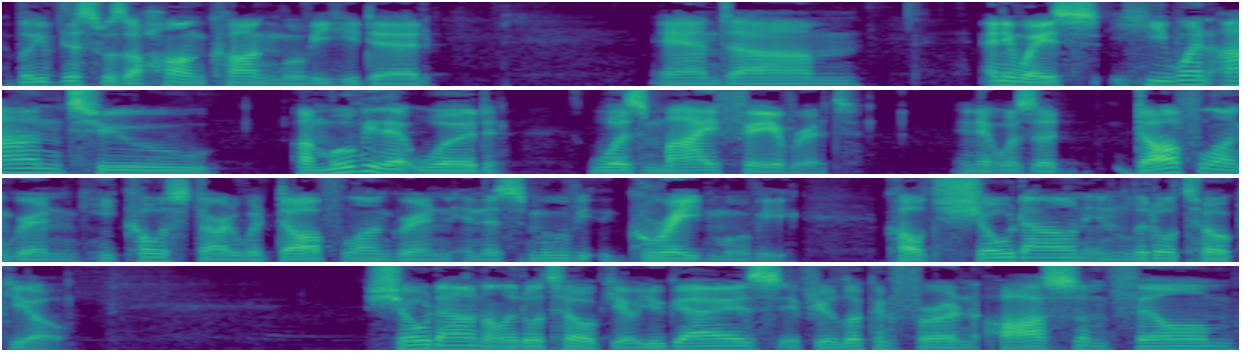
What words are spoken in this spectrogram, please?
I believe this was a Hong Kong movie he did. And um, anyways, he went on to a movie that would was my favorite, and it was a Dolph Lundgren. He co-starred with Dolph Lundgren in this movie, great movie called Showdown in Little Tokyo. Showdown in Little Tokyo. You guys, if you're looking for an awesome film,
